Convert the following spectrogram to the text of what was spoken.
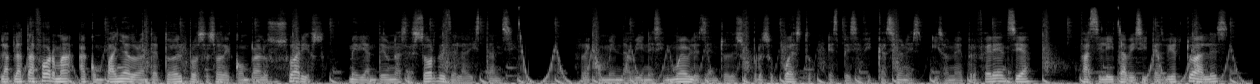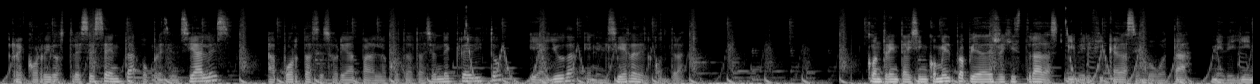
La plataforma acompaña durante todo el proceso de compra a los usuarios, mediante un asesor desde la distancia. Recomienda bienes inmuebles dentro de su presupuesto, especificaciones y zona de preferencia, facilita visitas virtuales, recorridos 360 o presenciales, aporta asesoría para la contratación de crédito y ayuda en el cierre del contrato. Con 35.000 propiedades registradas y verificadas en Bogotá, Medellín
